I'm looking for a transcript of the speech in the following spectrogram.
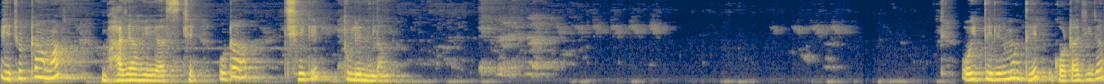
এঁচোড়টা আমার ভাজা হয়ে আসছে। ওটা ছেঁকে তুলে নিলাম। ওই তেলের মধ্যে গোটা জিরা,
